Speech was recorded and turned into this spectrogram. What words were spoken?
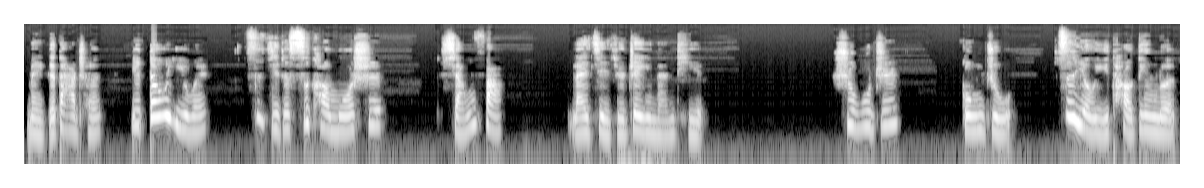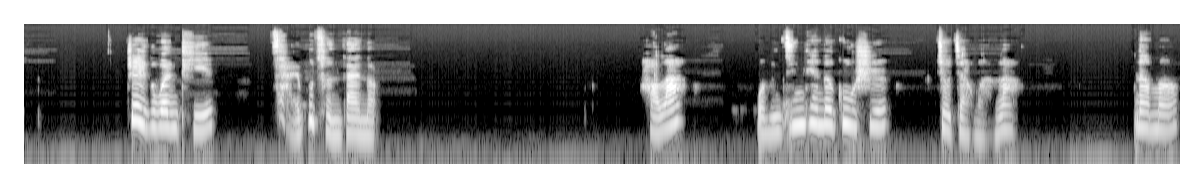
每个大臣也都以为自己的思考模式、想法来解决这一难题。殊不知，公主自有一套定论。这个问题。才不存在呢。好啦，我们今天的故事就讲完啦。那么，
